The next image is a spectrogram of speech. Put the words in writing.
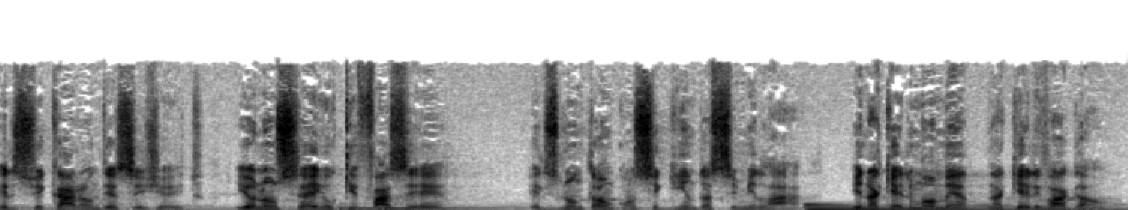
eles ficaram desse jeito. E eu não sei o que fazer. Eles não estão conseguindo assimilar. E naquele momento, naquele vagão,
